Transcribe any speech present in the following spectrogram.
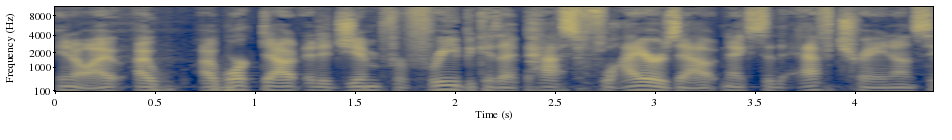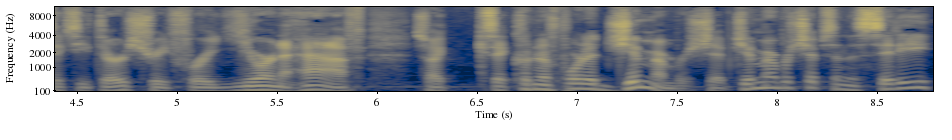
You know, I, I, I worked out at a gym for free because I passed flyers out next to the F train on 63rd Street for a year and a half. So I, cause I couldn't afford a gym membership. Gym memberships in the city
